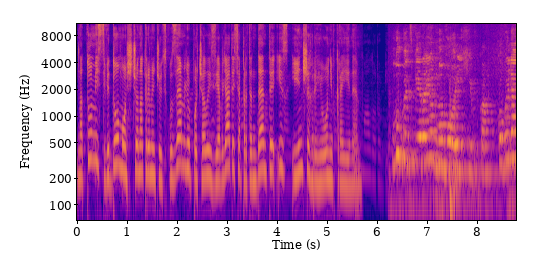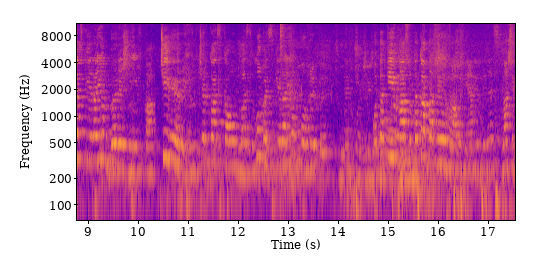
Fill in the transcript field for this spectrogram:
Натомість відомо, що на Кременчуцьку землю почали з'являтися претенденти із інших регіонів країни. Лубенський район Новооріхівка, Кобиляцький район Бережнівка, Чигирин, Черкаська область, Лубенський район Погреби. Отакий у нас, отака в нас географія наших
